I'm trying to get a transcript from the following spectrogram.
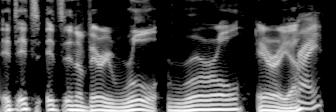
It's it's it's in a very rural rural area. Right.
